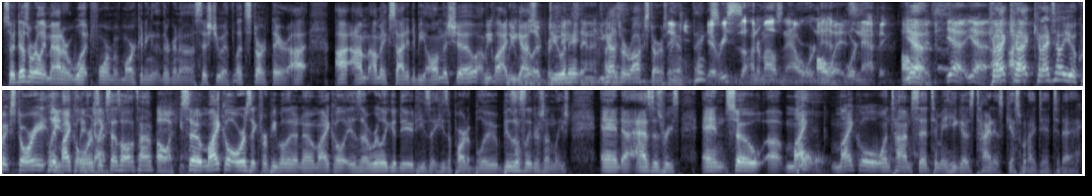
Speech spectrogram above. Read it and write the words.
So it doesn't really matter what form of marketing that they're going to assist you with. Let's start there. I, I, I'm, I'm excited to be on the show. I'm We- glad we you guys really are doing it. You guys are rock stars, Thank man. you. Thanks. Yeah, Reese is 100 miles an hour or, Always. nap, or napping. Yeah. Always. Yeah, yeah. Can I, can I, can I tell you a quick story Please, that Michael please, Orzik God. says all the time? Oh, I can't So Michael Orzik, for people that don't know, Michael is a really good dude. He's a, he's a part of Blue Business Leaders Unleashed, and uh, as is Reese. And so uh, Mike Michael one time said to me, he goes, Titus, guess what I did today?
